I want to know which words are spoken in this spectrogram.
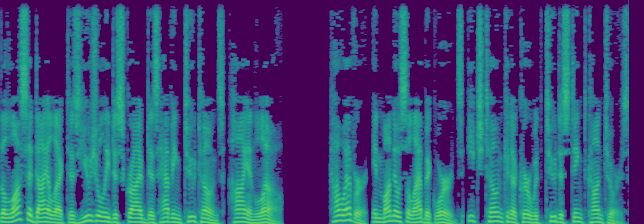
The Lhasa dialect is usually described as having two tones, high and low. However, in monosyllabic words, each tone can occur with two distinct contours.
